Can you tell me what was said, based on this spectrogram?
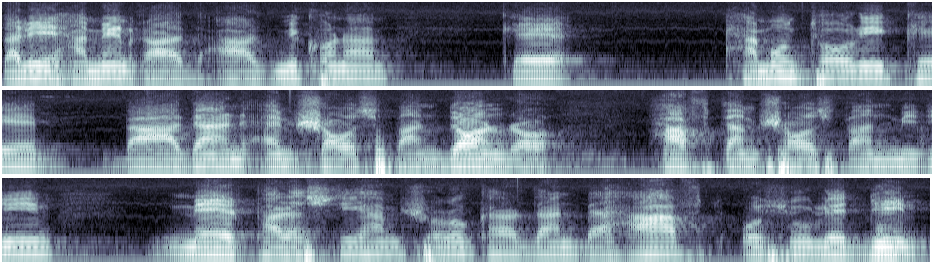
ولی همینقدر عرض می‌کنم که همون طوری که بعدا امشاسپندان را هفت امشاسپند میدیم پرستی هم شروع کردن به هفت اصول دین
